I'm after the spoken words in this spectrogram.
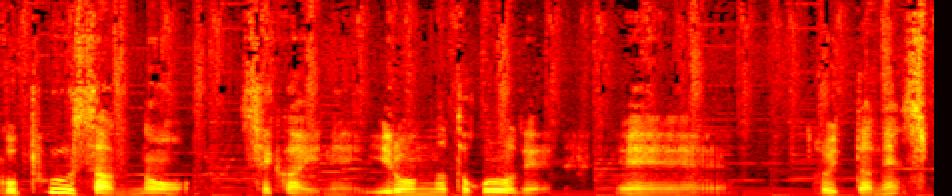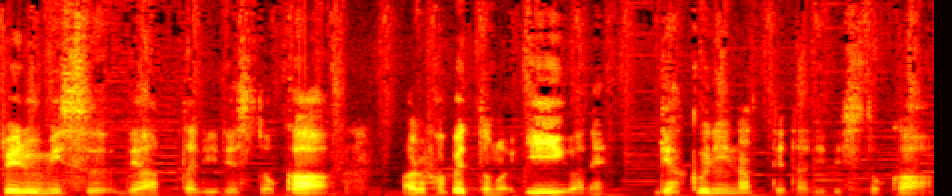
こう、プーさんの世界ね、いろんなところで、えー、そういったね、スペルミスであったりですとか、アルファベットの E がね、逆になってたりですとか、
